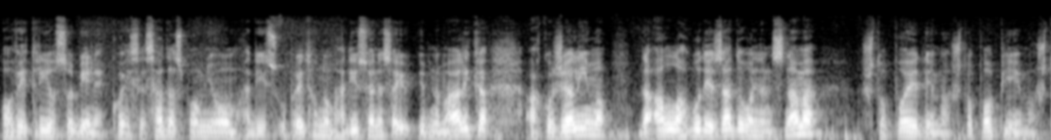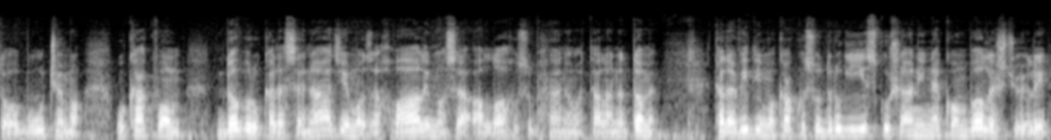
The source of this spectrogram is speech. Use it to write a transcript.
ove tri osobine koje se sada spomnju u ovom hadisu. U prethodnom hadisu Enesa ibn Malika, ako želimo da Allah bude zadovoljan s nama, što pojedemo, što popijemo, što obučemo, u kakvom dobru kada se nađemo, zahvalimo se Allahu subhanahu wa ta'ala na tome. Kada vidimo kako su drugi iskušani nekom bolešću ili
